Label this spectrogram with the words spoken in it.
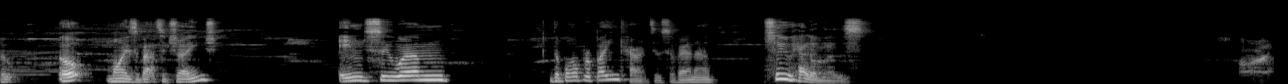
Oh, oh, mine's about to change into um the Barbara Bain character. So there are now two Helenas. All right.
